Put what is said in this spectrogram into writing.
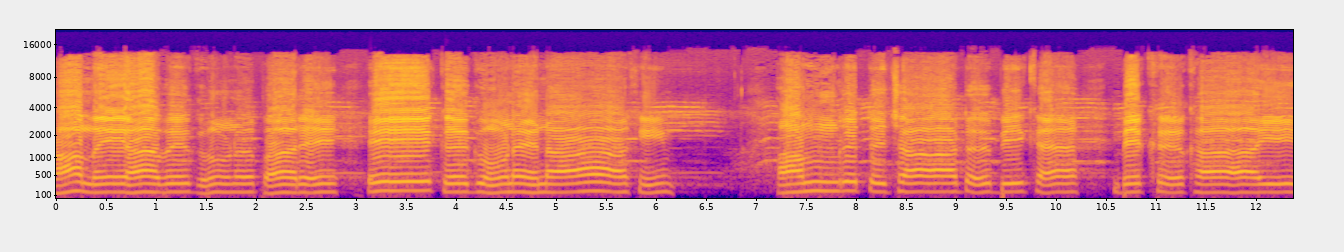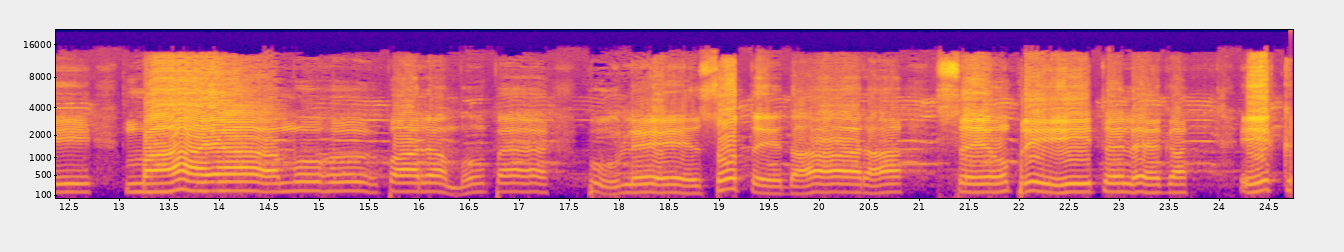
ਹਮ ਆਵ ਗੁਣ ਪਰੇ ਏਕ ਗੁਣ ਨਾਹੀ। ਅੰਮ੍ਰਿਤ ਛਾਟ ਬਿਖੈ ਬਿਖ ਖਾਈ। ਮਾਇਆ ਮੋਹ ਪਰਮ ਪੈ ਭੂਲੇ ਸੁਤ ਦਾਰਾ ਸਿਉ ਪ੍ਰੀਤ ਲਗਾ। ਇਕ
